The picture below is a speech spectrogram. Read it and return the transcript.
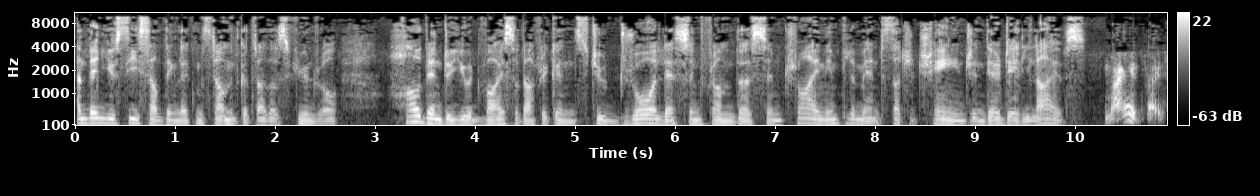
And then you see something like Mr. Ahmed Kathrada's funeral. How then do you advise South Africans to draw a lesson from this and try and implement such a change in their daily lives? My advice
